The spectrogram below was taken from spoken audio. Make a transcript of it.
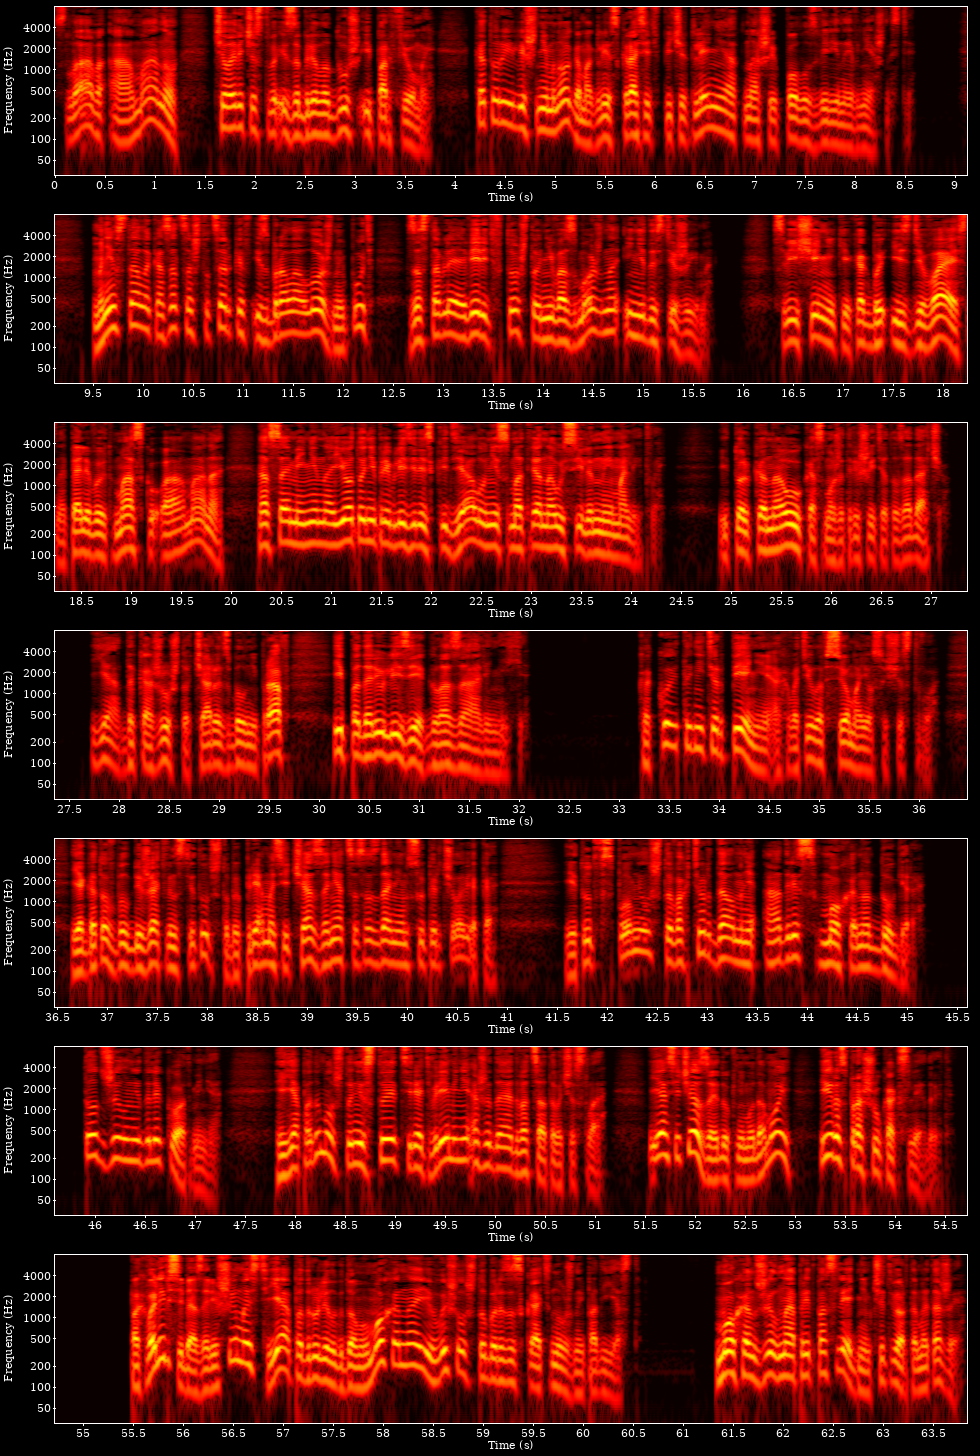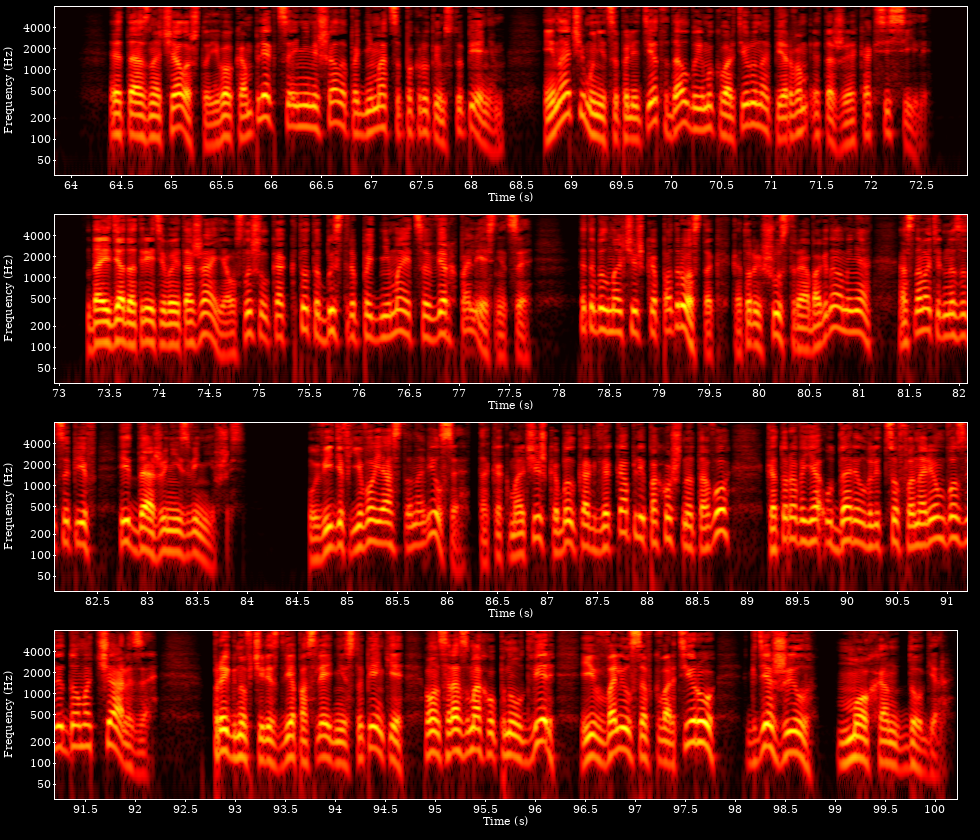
Слава Ааману, человечество изобрело душ и парфюмы, которые лишь немного могли скрасить впечатление от нашей полузвериной внешности. Мне стало казаться, что церковь избрала ложный путь, заставляя верить в то, что невозможно и недостижимо. Священники, как бы издеваясь, напяливают маску Аамана, а сами ни на йоту не приблизились к идеалу, несмотря на усиленные молитвы. И только наука сможет решить эту задачу. Я докажу, что Чарльз был неправ, и подарю Лизе глаза оленихи. Какое-то нетерпение охватило все мое существо. Я готов был бежать в институт, чтобы прямо сейчас заняться созданием суперчеловека. И тут вспомнил, что вахтер дал мне адрес Мохана Дугера. Тот жил недалеко от меня. И я подумал, что не стоит терять времени, ожидая 20 числа. Я сейчас зайду к нему домой и расспрошу как следует. Похвалив себя за решимость, я подрулил к дому Мохана и вышел, чтобы разыскать нужный подъезд. Мохан жил на предпоследнем, четвертом этаже. Это означало, что его комплекция не мешала подниматься по крутым ступеням, иначе муниципалитет дал бы ему квартиру на первом этаже, как Сесили. Дойдя до третьего этажа, я услышал, как кто-то быстро поднимается вверх по лестнице. Это был мальчишка-подросток, который шустро обогнал меня, основательно зацепив и даже не извинившись. Увидев его, я остановился, так как мальчишка был как две капли похож на того, которого я ударил в лицо фонарем возле дома Чарльза. Прыгнув через две последние ступеньки, он с размаху пнул дверь и ввалился в квартиру, где жил Мохан Дугер.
